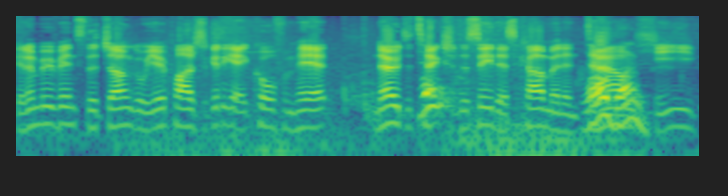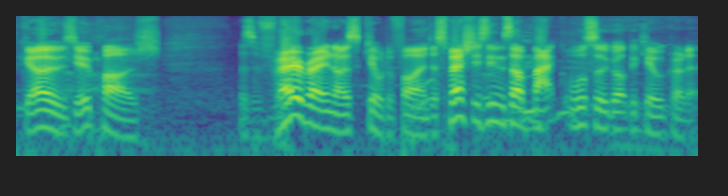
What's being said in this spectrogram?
Gonna move into the jungle. Yopaj is gonna get a call from here. No detection to see this coming, and Well down done. he goes. Yopaj. That's a very, very nice kill to find, especially seeing how Mac also got the kill credit.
